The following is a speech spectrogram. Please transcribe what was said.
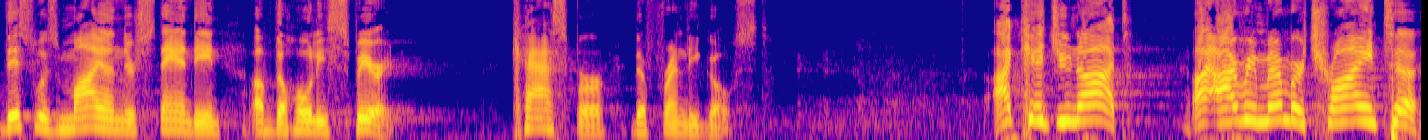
this was my understanding of the Holy Spirit. Casper, the friendly ghost. I kid you not. I, I, remember trying to,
